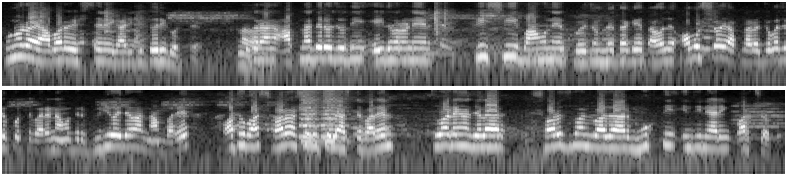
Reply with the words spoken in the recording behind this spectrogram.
পুনরায় আবারও এসেছেন এই গাড়িটি তৈরি করতে। সুতরাং আপনাদেরও যদি এই ধরনের কৃষি বাহনের প্রয়োজন হয়ে থাকে, তাহলে অবশ্যই আপনারা যোগাযোগ করতে পারেন আমাদের ভিডিও দেওয়া নাম্বারে অথবা সরাসরি চলে আসতে পারেন চুয়াডাঙ্গা জেলার সরোজগঞ্জ বাজার মুক্তি ইঞ্জিনিয়ারিং ওয়ার্কশপে।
